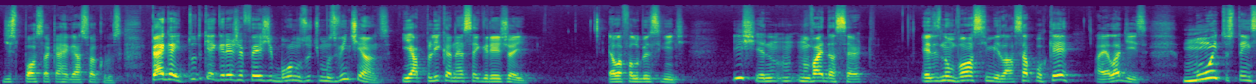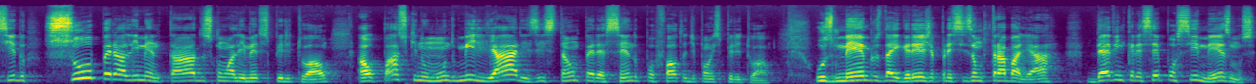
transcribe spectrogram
dispostos a carregar sua cruz. Pega aí tudo que a igreja fez de bom nos últimos 20 anos e aplica nessa igreja aí. Ela falou bem o seguinte: Ixi, não vai dar certo. Eles não vão assimilar. Sabe por quê? Aí ela diz: muitos têm sido superalimentados com o alimento espiritual, ao passo que no mundo milhares estão perecendo por falta de pão espiritual. Os membros da igreja precisam trabalhar, devem crescer por si mesmos,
